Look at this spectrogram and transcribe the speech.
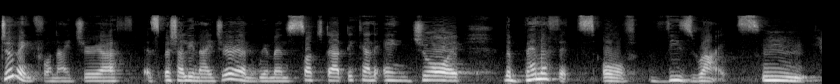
doing for Nigeria, especially Nigerian women, such that they can enjoy the benefits of these rights? Mm.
